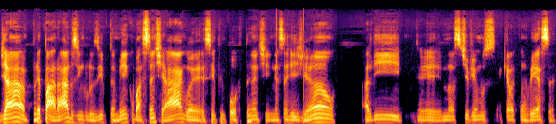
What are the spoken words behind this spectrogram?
já preparados, inclusive também com bastante água, é sempre importante nessa região ali eh, nós tivemos aquela conversa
